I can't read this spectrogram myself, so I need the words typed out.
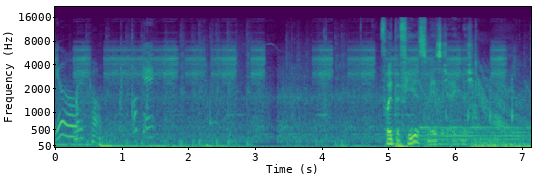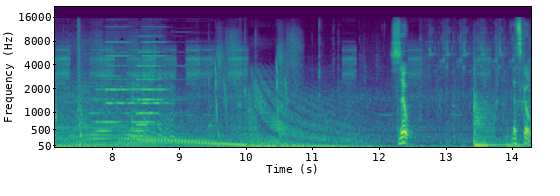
Okay. Voll befehlsmäßig eigentlich. So. Let's go.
